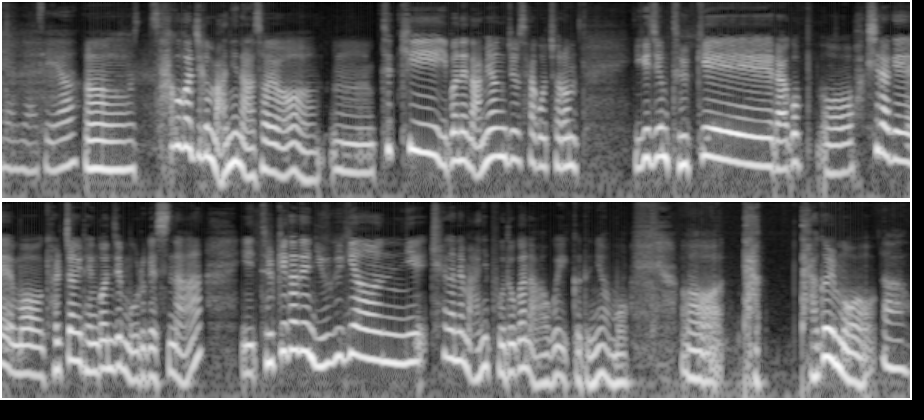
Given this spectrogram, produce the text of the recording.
네, 안녕하세요. 어, 사고가 지금 많이 나서요. 음, 특히 이번에 남양주 사고처럼 이게 지금 들깨라고 어, 확실하게 뭐 결정이 된 건지 는 모르겠으나 이 들깨가 된 유기견이 최근에 많이 보도가 나오고 있거든요. 뭐 어, 닭 닭을 뭐 아.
